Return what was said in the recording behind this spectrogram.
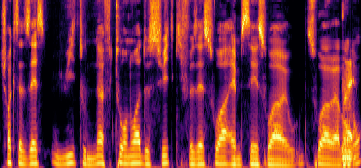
Je crois que ça faisait 8 ou 9 tournois de suite qui faisaient soit MC soit soit abandon.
